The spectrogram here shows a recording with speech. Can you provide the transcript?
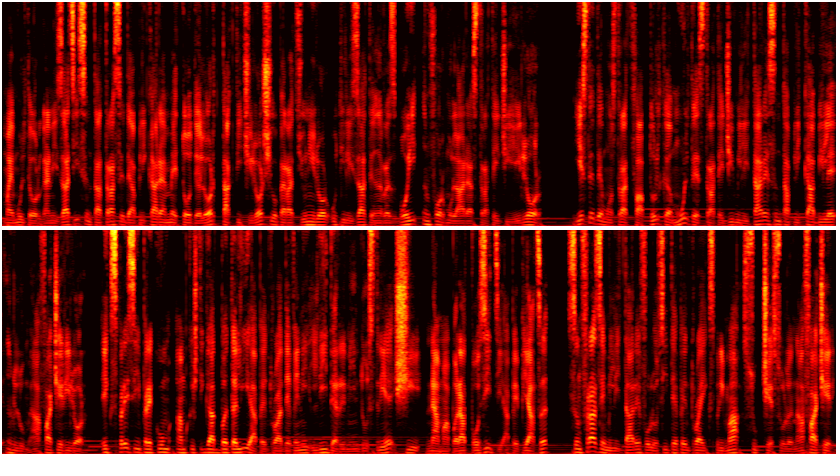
Mai multe organizații sunt atrase de aplicarea metodelor, tacticilor și operațiunilor utilizate în război în formularea strategiei lor. Este demonstrat faptul că multe strategii militare sunt aplicabile în lumea afacerilor. Expresii precum am câștigat bătălia pentru a deveni lider în industrie și ne-am apărat poziția pe piață sunt fraze militare folosite pentru a exprima succesul în afaceri.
